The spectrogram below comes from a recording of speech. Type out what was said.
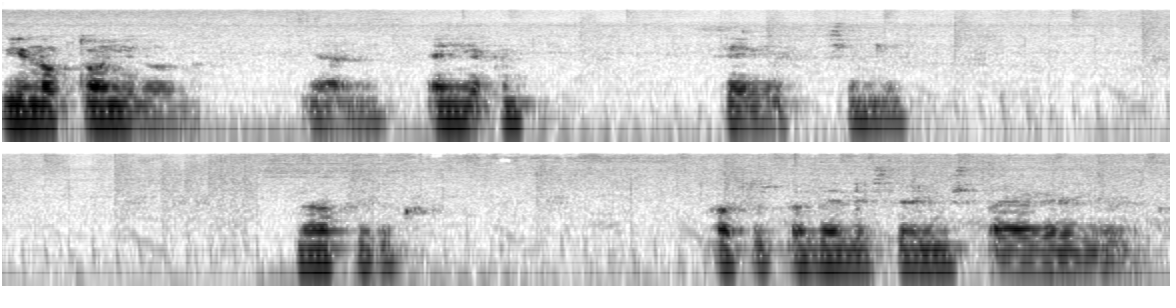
1.17 oldu. Yani en yakın seviye. Şimdi ne yapıyorduk? Asus özelleştirilmiş ayarlara giriyorduk.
